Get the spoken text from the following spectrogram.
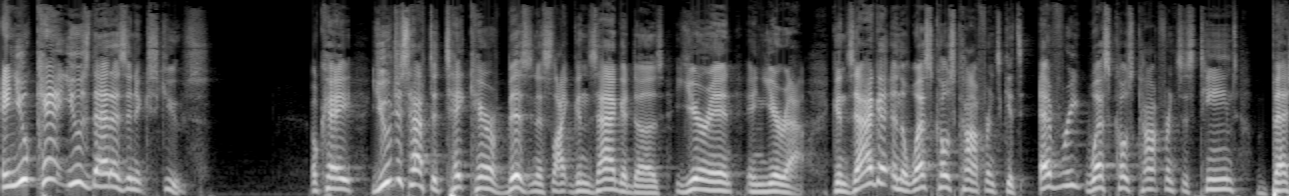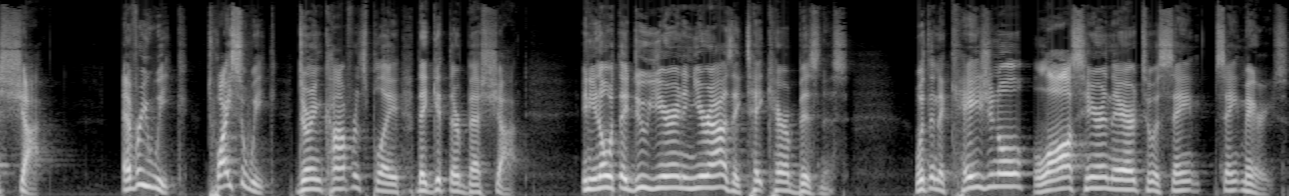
And you can't use that as an excuse. Okay? You just have to take care of business like Gonzaga does year in and year out. Gonzaga and the West Coast Conference gets every West Coast Conference's team's best shot. Every week, twice a week during conference play, they get their best shot. And you know what they do year in and year out is they take care of business with an occasional loss here and there to a St. St. Mary's.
